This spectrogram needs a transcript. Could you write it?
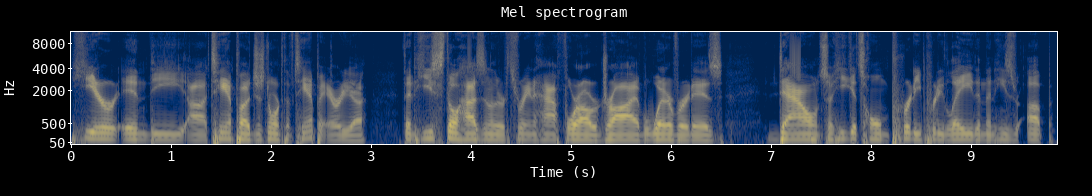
here in the uh, Tampa, just north of Tampa area, then he still has another three and a half, four hour drive, whatever it is, down. So he gets home pretty, pretty late, and then he's up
